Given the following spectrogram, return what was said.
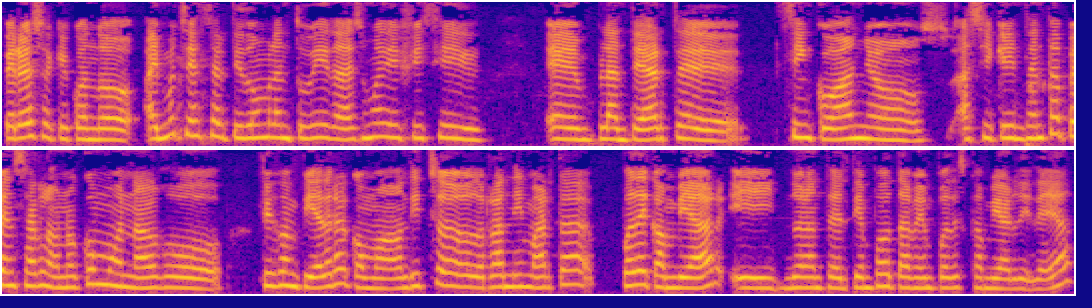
pero eso, que cuando hay mucha incertidumbre en tu vida, es muy difícil eh, plantearte cinco años. Así que intenta pensarlo, no como en algo fijo en piedra, como han dicho Randy y Marta, puede cambiar y durante el tiempo también puedes cambiar de idea.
